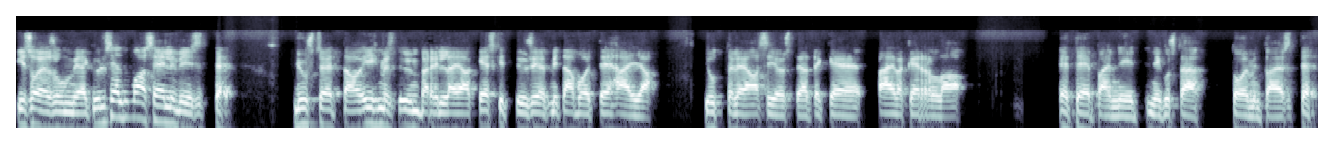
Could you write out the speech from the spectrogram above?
isoja summia, kyllä sieltä vaan selvii sitten just se, että on ihmiset ympärillä ja keskittyy siihen, että mitä voi tehdä ja juttelee asioista ja tekee päivä kerrallaan eteenpäin niin, niin kuin sitä toimintaa. Ja sitten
